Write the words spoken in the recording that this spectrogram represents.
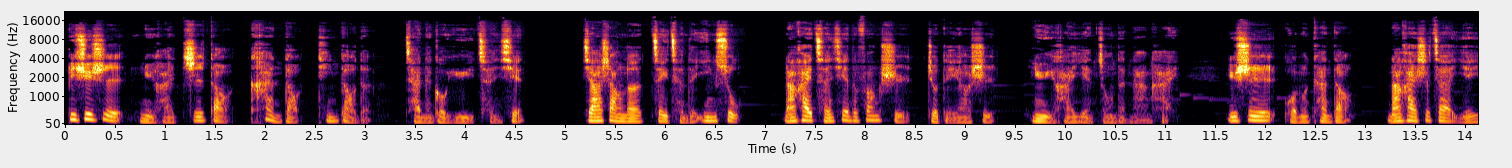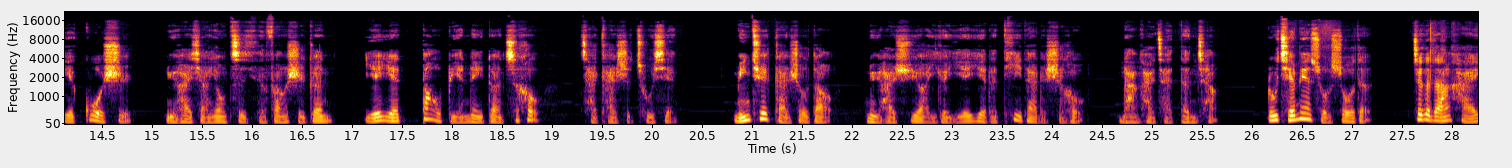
必须是女孩知道、看到、听到的才能够予以呈现。加上了这层的因素，男孩呈现的方式就得要是女孩眼中的男孩。于是我们看到，男孩是在爷爷过世，女孩想用自己的方式跟爷爷道别那段之后，才开始出现。明确感受到女孩需要一个爷爷的替代的时候，男孩才登场。如前面所说的，这个男孩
